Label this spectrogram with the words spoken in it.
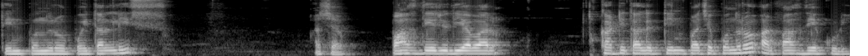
তিন, পনেরো, পঁয়তাল্লিশ। আচ্ছা পাঁচ দিয়ে যদি আবার কাটি তাহলে তিন পাঁচে পনেরো আর পাঁচ দিয়ে কুড়ি।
